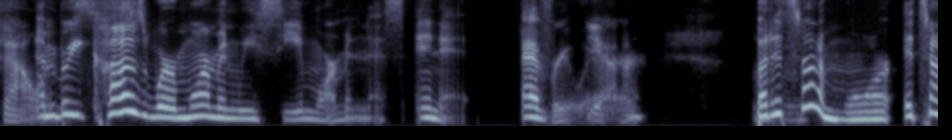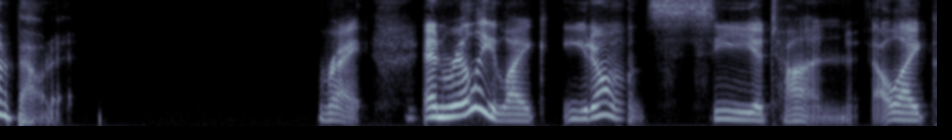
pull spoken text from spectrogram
balance. And because we're Mormon, we see Mormonness in it everywhere. Yeah. But it's Mhm. not a more it's not about it. right. And really like you don't see a ton. Like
